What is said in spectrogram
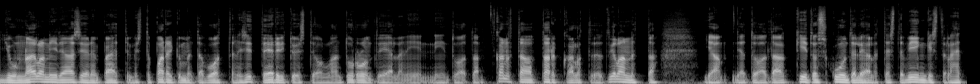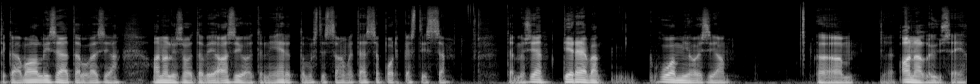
junnailla niiden asioiden päättymistä parikymmentä vuotta, niin sitten erityisesti ollaan Turun tiellä, niin, niin tuota, kannattaa tarkkailla tätä tilannetta. Ja, ja tuota, kiitos kuuntelijalle tästä vinkistä, lähettäkää vaan lisää tällaisia analysoitavia asioita, niin ehdottomasti saamme tässä podcastissa tämmöisiä terävä huomioisia ö, analyysejä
